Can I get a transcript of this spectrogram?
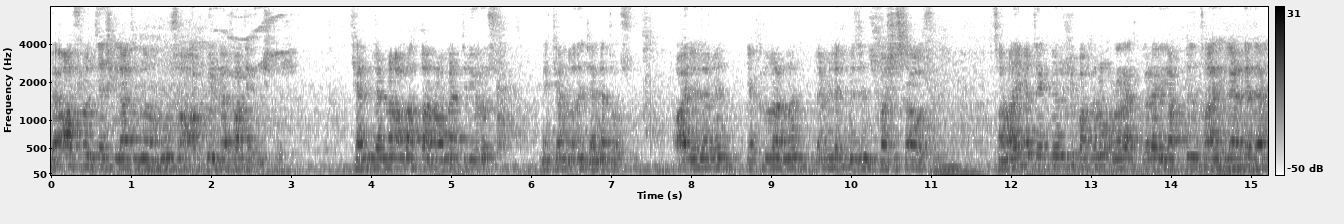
ve Afyon Teşkilatı'ndan Musa Akgül vefat etmiştir. Kendilerine Allah'tan rahmet diliyoruz. Mekanları cennet olsun. Ailelerinin, yakınlarının ve milletimizin başı sağ olsun. Sanayi ve Teknoloji Bakanı olarak görev yaptığı tarihlerde de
